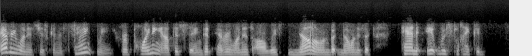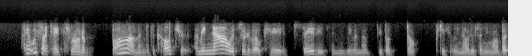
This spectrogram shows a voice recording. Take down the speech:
everyone is just going to thank me for pointing out this thing that everyone has always known, but no one has. And it was like a, it was like I'd thrown a bomb into the culture. I mean, now it's sort of okay to say these things, even though people don't particularly notice anymore. But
